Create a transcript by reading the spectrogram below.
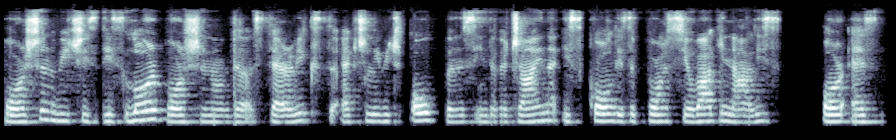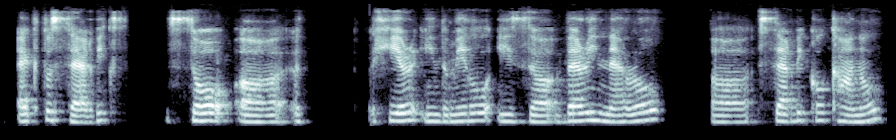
portion, which is this lower portion of the cervix, actually which opens in the vagina, is called as a portio vaginalis or as ectocervix. So uh, here in the middle is a very narrow uh, cervical canal.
